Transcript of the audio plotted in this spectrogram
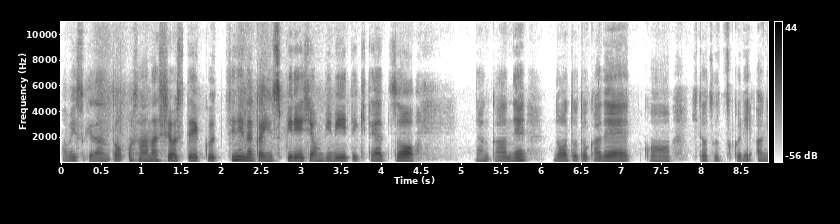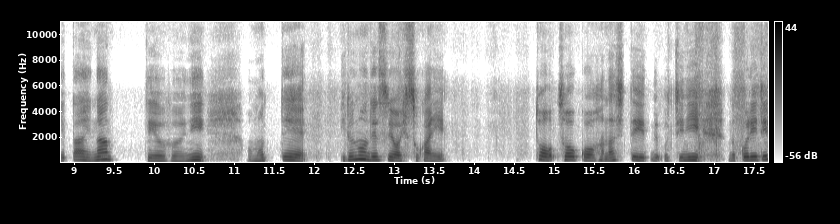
おみすけさんとお話をしていくうちになんかインスピレーションビビってきたやつをなんかねノートとかでこう一つ作り上げたいなっていうふうに思っているのですよ密かに。とそうこう話しているうちに残り時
